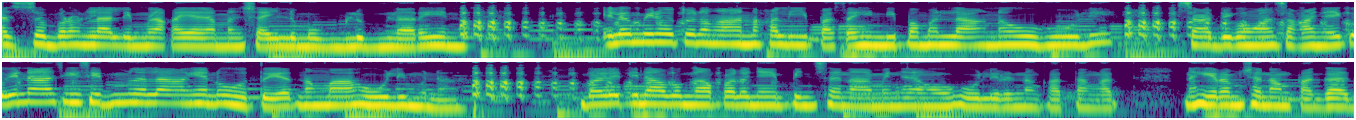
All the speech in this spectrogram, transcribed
At sobrang lalim nga kaya naman siya ay lumublob na rin. Ilang minuto na nga ang nakalipas ay hindi pa man lang nahuhuli. Sabi ko nga sa kanya, ikaw inaasisid mo na lang yan utoy at nang mahuli mo na. Bali, tinawag nga pala niya yung pinsan namin na nanguhuli rin ng katang at nahiram siya ng tagad.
